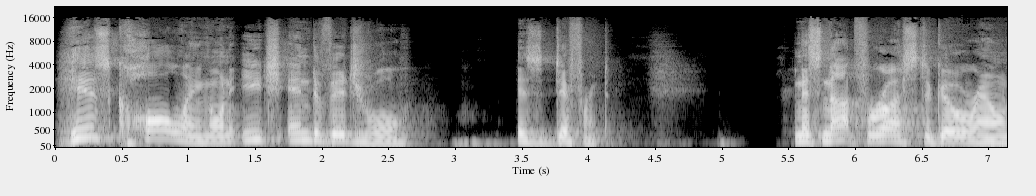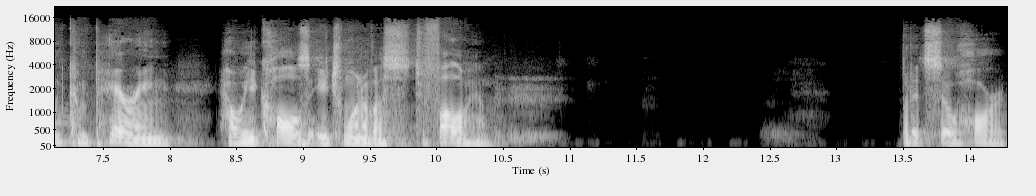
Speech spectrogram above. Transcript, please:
his calling on each individual is different. And it's not for us to go around comparing how he calls each one of us to follow him. But it's so hard.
